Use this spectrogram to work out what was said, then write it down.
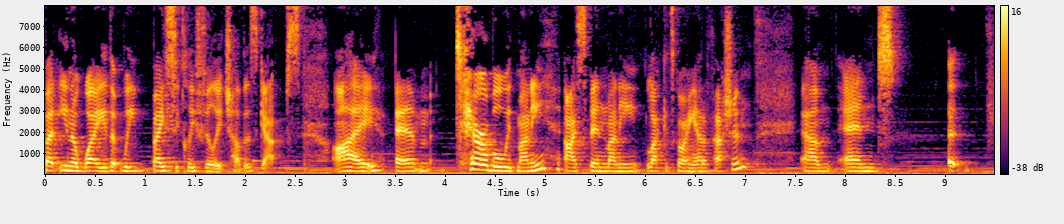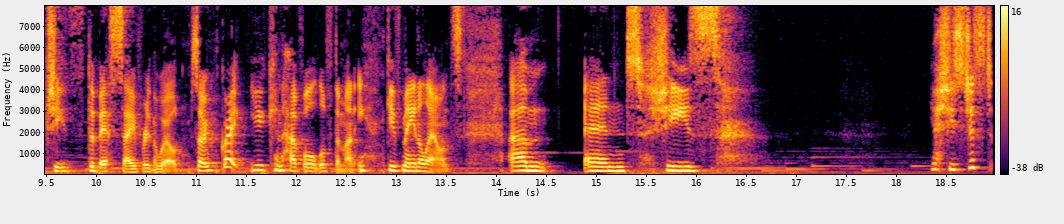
but in a way that we basically fill each other's gaps. I am terrible with money. I spend money like it's going out of fashion, um, and uh, she's the best saver in the world. So great, you can have all of the money. Give me an allowance, um, and she's yeah, she's just.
